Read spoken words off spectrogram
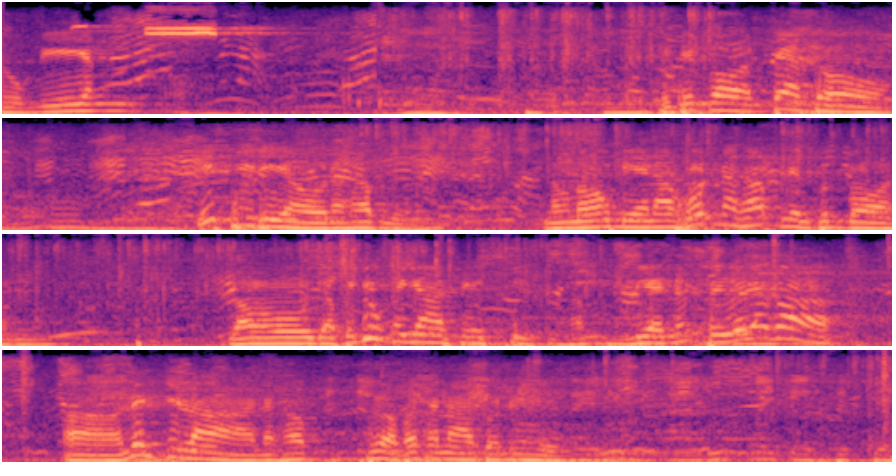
ลูกนี้ยังพิธีกรแต้มทองนิดทีเดียวนะครับนี่น้องๆมีอนาคตนะครับเล่นฟุตบอล เราอย่าไปยุ่งกับยาเสพติดนะครับเรียนหนังสือแล้วก็อ่าเล่นกีฬานะครับ เพื่อพัฒนาตนเอง ไม่เกินสิบปี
